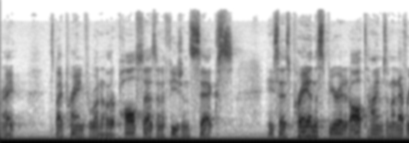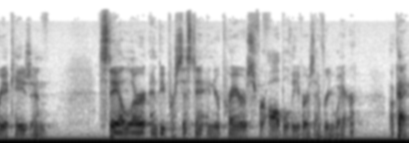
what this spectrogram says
Right? It's by praying for one another. Paul says in Ephesians 6, he says, Pray in the Spirit at all times and on every occasion. Stay alert and be persistent in your prayers for all believers everywhere. Okay.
